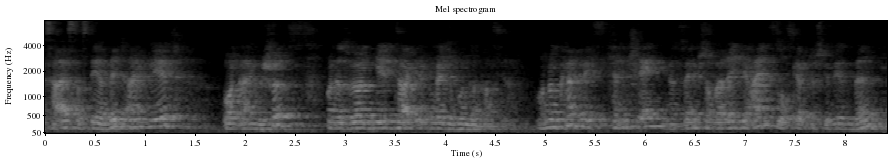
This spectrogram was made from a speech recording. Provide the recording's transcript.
es heißt, dass der mit eingeht und einen beschützt und es würden jeden Tag irgendwelche Wunder passieren. Und nun könnte ich sicherlich denken, dass wenn ich schon bei Reiki 1 so skeptisch gewesen bin,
